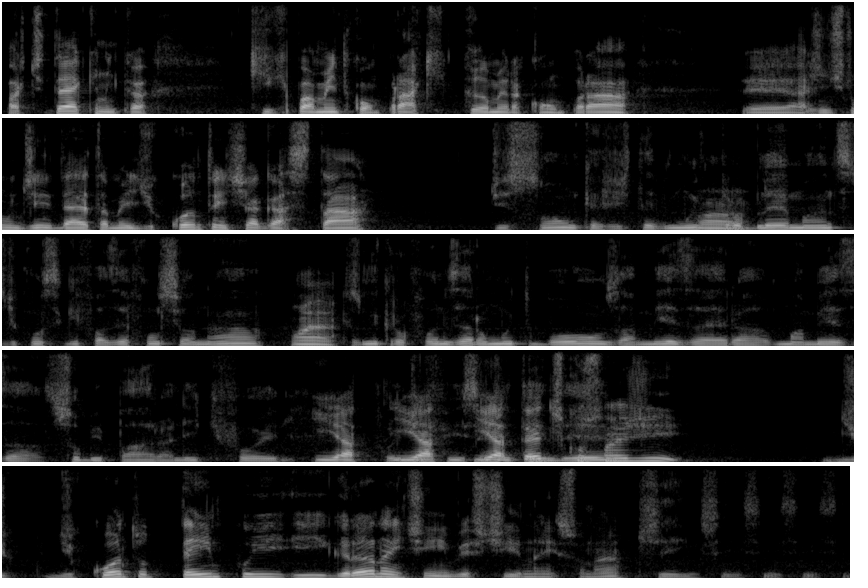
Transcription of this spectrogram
Parte técnica, que equipamento comprar, que câmera comprar. É, a gente não tinha ideia também de quanto a gente ia gastar de som, que a gente teve muito ah. problema antes de conseguir fazer funcionar, é. que os microfones eram muito bons, a mesa era uma mesa subpar ali que foi, e, a, foi e, a, e até entender. discussões de, de, de, quanto tempo e, e, grana a gente ia investir nisso, né? Sim, sim, sim, sim. sim.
